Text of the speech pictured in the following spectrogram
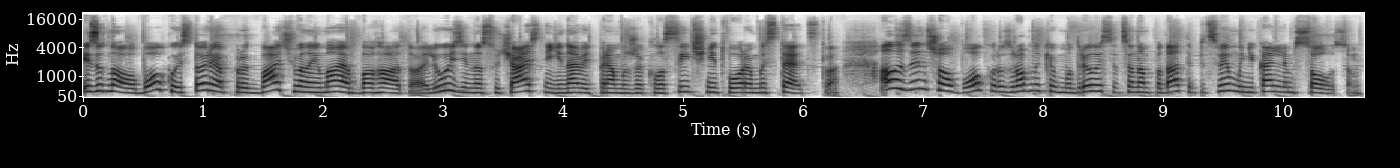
І з одного боку, історія передбачувана і має багато алюзій на сучасні і навіть прямо вже класичні твори мистецтва. Але з іншого боку, розробники вмудрилися це нам подати під своїм унікальним соусом,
